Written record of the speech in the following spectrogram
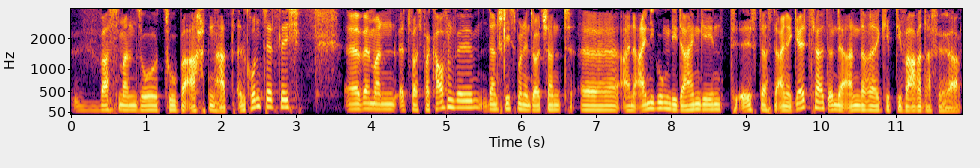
was man so zu beachten hat. Also grundsätzlich äh, wenn man etwas verkaufen will, dann schließt man in Deutschland äh, eine Einigung, die dahingehend ist, dass der eine Geld zahlt und der andere gibt die Ware dafür her.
